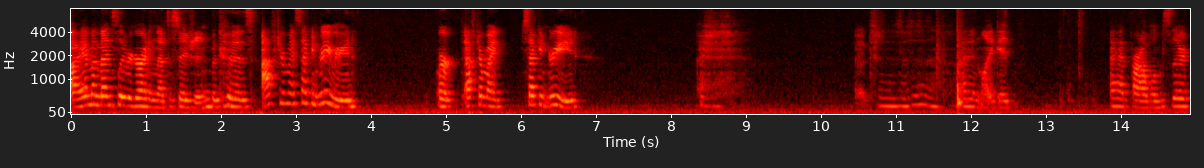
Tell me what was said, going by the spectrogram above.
I am immensely regretting that decision because after my second reread, or after my second read, I didn't like it. I had problems there.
